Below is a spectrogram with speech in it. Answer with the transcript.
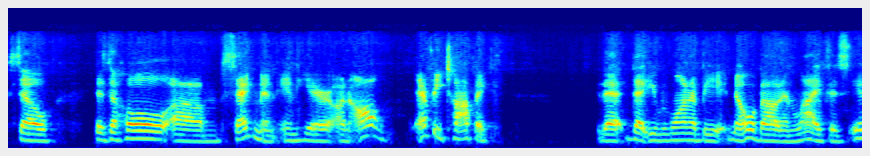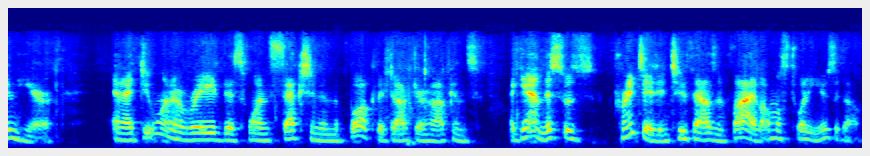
So there's a whole um, segment in here on all every topic that that you would want to be know about in life is in here. And I do want to read this one section in the book that Dr. Hawkins, again, this was printed in 2005, almost 20 years ago.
